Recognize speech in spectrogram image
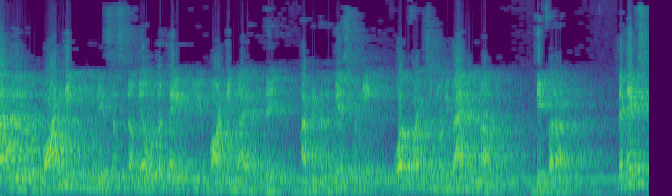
அது பாண்டிங்குடைய சிஸ்டம் எவ்வளவு டைட்லி பாண்டிங்கா இருக்குது அப்படின்றத பேஸ் பண்ணி ஒர்க் ஃபங்க்ஷனுடைய வேல்யூ என்ன ஆகும்? டிஃபர் ஆகும். The next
